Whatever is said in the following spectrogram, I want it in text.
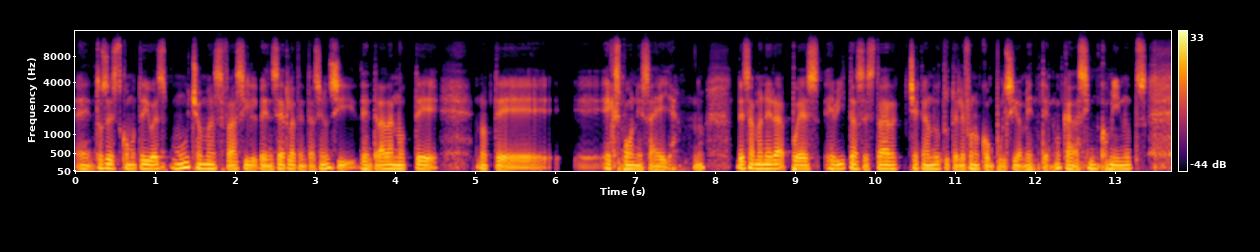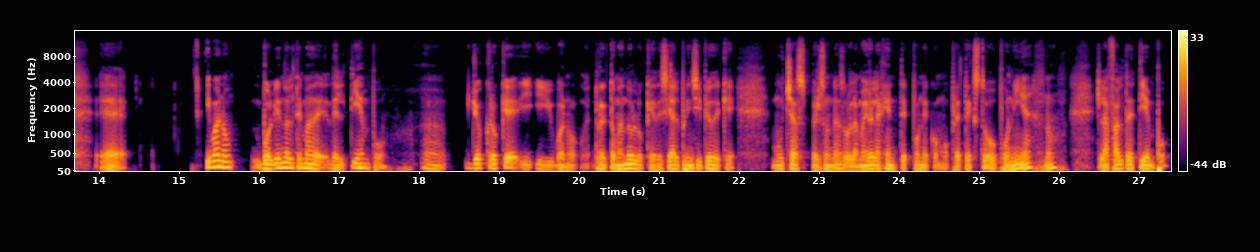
Eh, entonces, como te digo, es mucho más fácil vencer la tentación si de entrada no te, no te eh, expones a ella. ¿no? De esa manera, pues evitas estar checando tu teléfono compulsivamente, ¿no? Cada cinco minutos. Eh, y bueno, volviendo al tema del tiempo, ah, yo creo que, y, bueno, retomando lo que decía al principio de que muchas personas o la mayoría de la gente pone como pretexto o ponía, ¿no? La falta de tiempo,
